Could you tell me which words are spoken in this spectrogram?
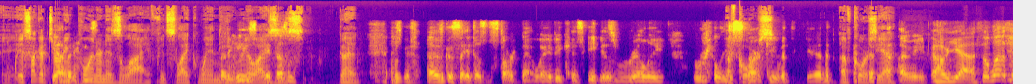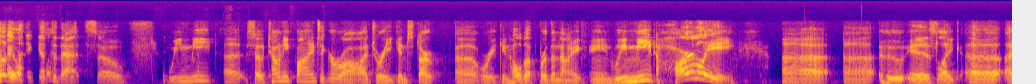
It's like a turning yeah, point in his life. It's like when he realizes. Go ahead. I was, gonna, I was gonna say it doesn't start that way because he is really, really of snarky with the kid. Of course, yeah. I mean, oh yeah. So let, let's like, get to that. So we meet. Uh, so Tony finds a garage where he can start, uh, where he can hold up for the night, and we meet Harley. Uh, uh, who is like a, a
